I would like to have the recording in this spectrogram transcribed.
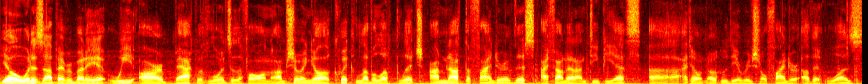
Yo, what is up everybody? We are back with Lords of the Fallen. I'm showing y'all a quick level up glitch. I'm not the finder of this. I found it on DPS. Uh, I don't know who the original finder of it was.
